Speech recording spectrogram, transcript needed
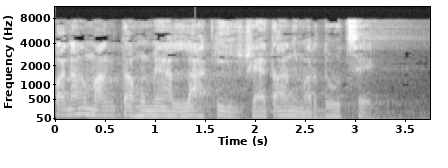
पनाह मांगता हूं मैं अल्लाह की शैतान मरदूत से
